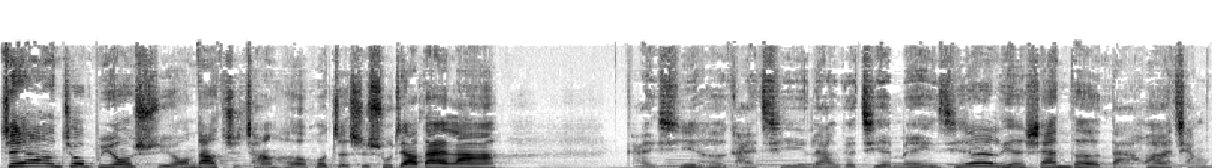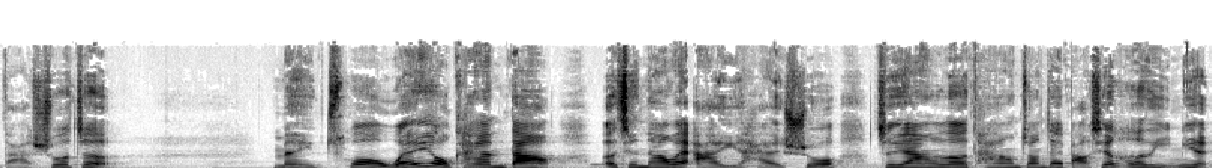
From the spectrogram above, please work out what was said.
这样就不用使用到纸餐盒或者是塑胶袋啦。凯西和凯奇两个姐妹接二连三的答话抢答说着。没错，我也有看到，而且那位阿姨还说，这样热汤装在保鲜盒里面，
